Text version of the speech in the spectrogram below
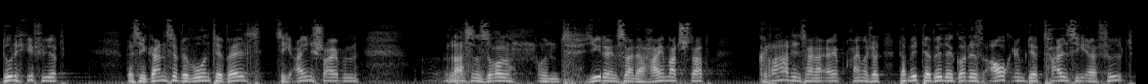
durchgeführt dass die ganze bewohnte Welt sich einschreiben lassen soll und jeder in seiner Heimatstadt, gerade in seiner Heimatstadt, damit der Wille Gottes auch im Detail sich erfüllt.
